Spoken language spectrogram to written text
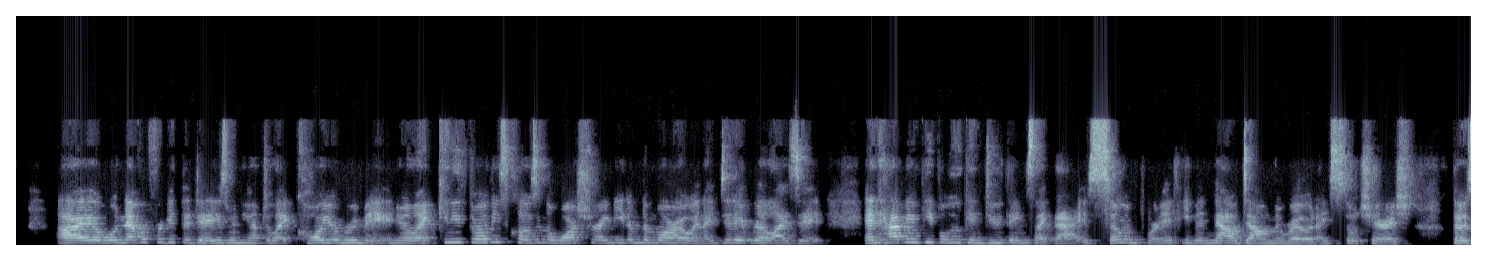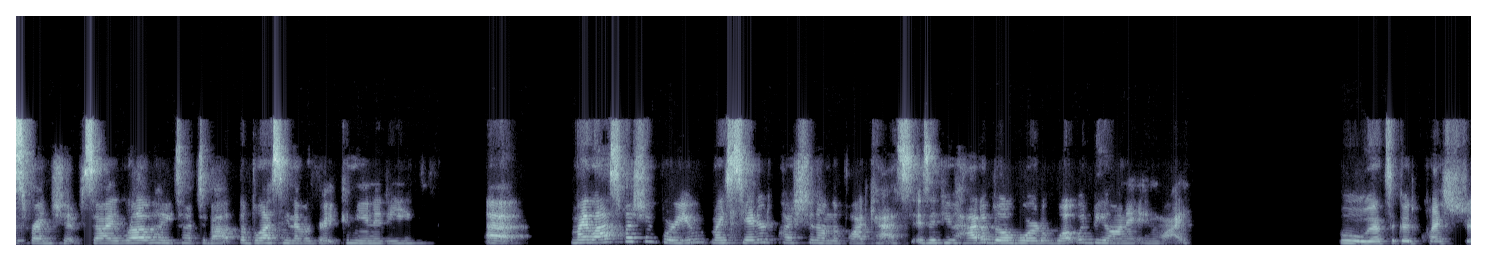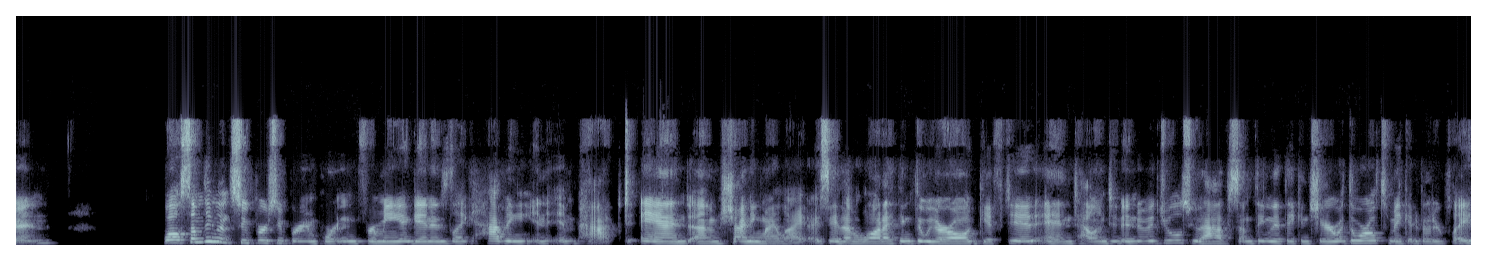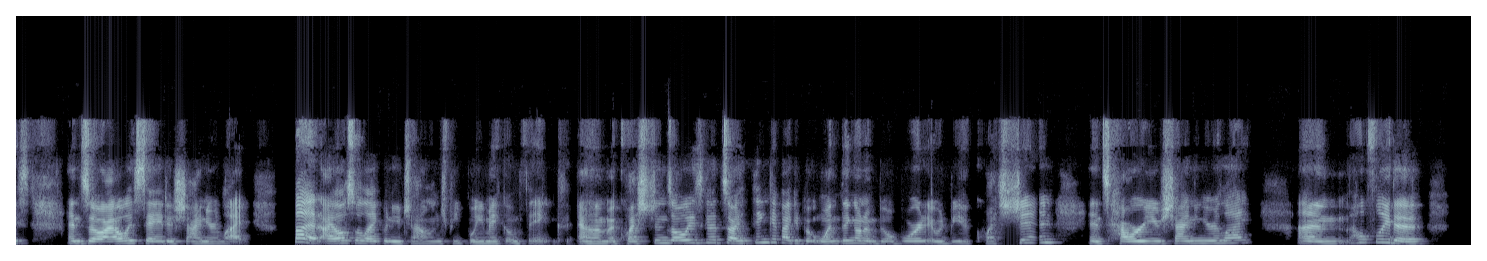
I will never forget the days when you have to like call your roommate and you're like, Can you throw these clothes in the washer? I need them tomorrow. And I didn't realize it. And having people who can do things like that is so important. Even now down the road, I still cherish those friendships. So I love how you talked about the blessing of a great community. Uh, my last question for you, my standard question on the podcast is if you had a billboard, what would be on it and why? Oh, that's a good question. Well, something that's super, super important for me, again, is like having an impact and um, shining my light. I say that a lot. I think that we are all gifted and talented individuals who have something that they can share with the world to make it a better place. And so I always say to shine your light. But I also like when you challenge people, you make them think. Um, a question's always good. So I think if I could put one thing on a billboard, it would be a question. And it's how are you shining your light? Um, hopefully to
